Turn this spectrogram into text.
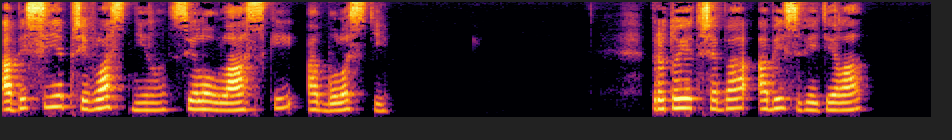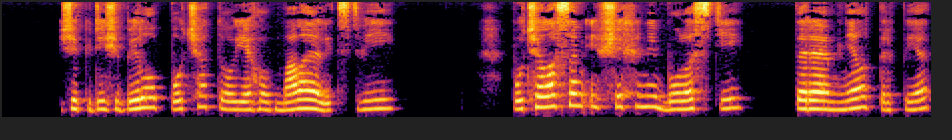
aby si je přivlastnil silou lásky a bolesti. Proto je třeba, aby zvěděla, že když bylo počato jeho malé lidství, počala jsem i všechny bolesti, které měl trpět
